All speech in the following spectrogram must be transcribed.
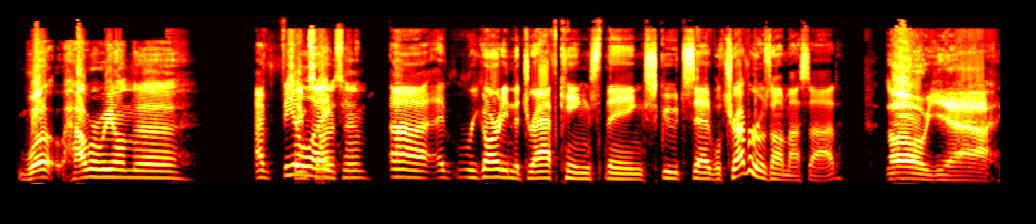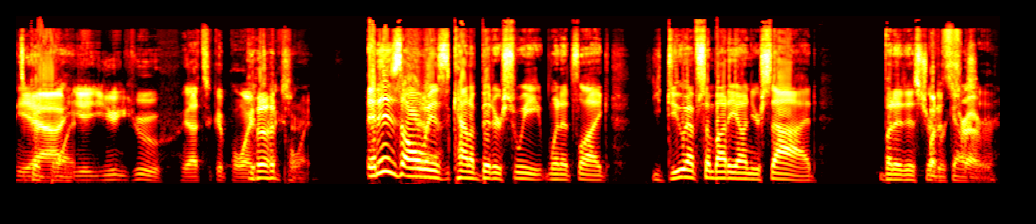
What? How are we on the? I feel same side like as him? uh, regarding the DraftKings thing, Scoot said, Well, Trevor was on my side. Oh yeah, a good yeah. You, you, you, that's a good point. Good actually. point. It is always kind of bittersweet when it's like you do have somebody on your side, but it is But Trevor it's Kelsey. Trevor.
